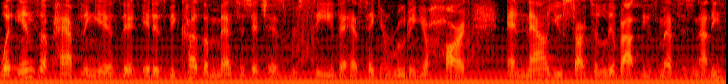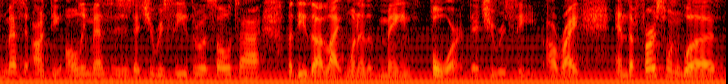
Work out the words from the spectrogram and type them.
what ends up happening is that it is because a message that you has received that has taken root in your heart, and now you start to live out these messages. Now, these messages aren't the only messages that you receive through a soul tie, but these are like one of the main four that you receive. All right, and the first one was,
